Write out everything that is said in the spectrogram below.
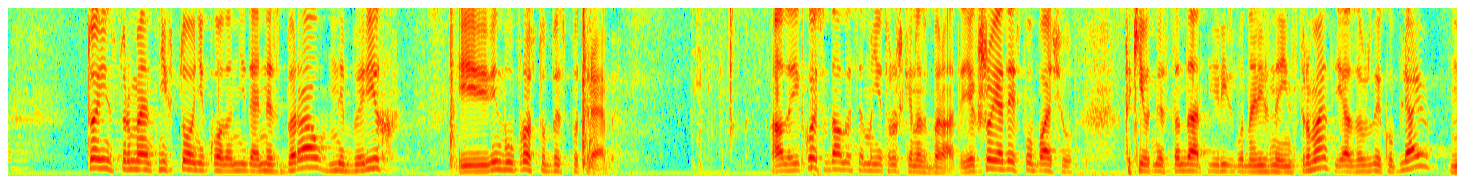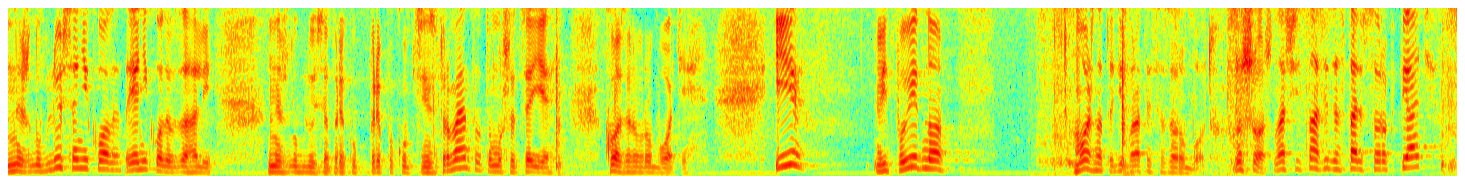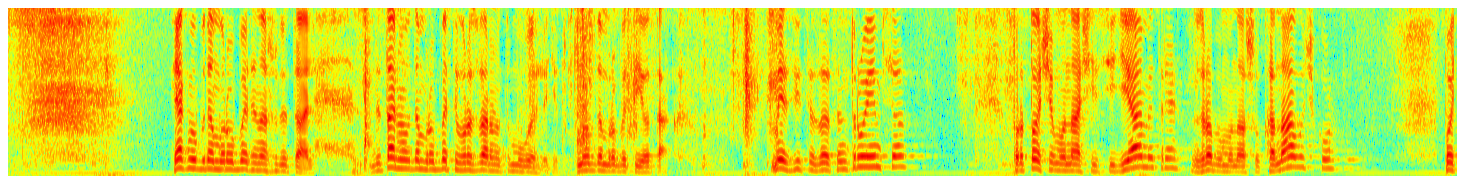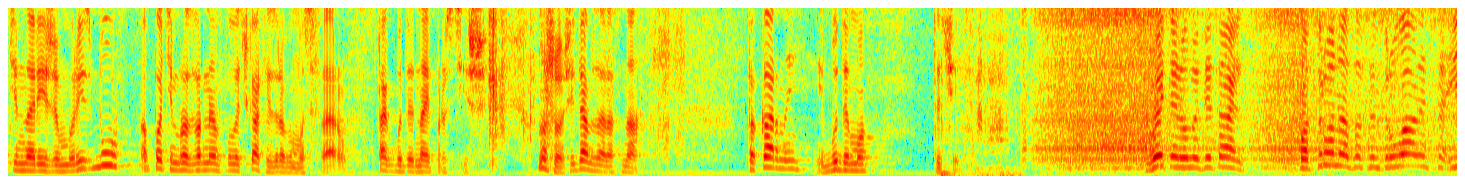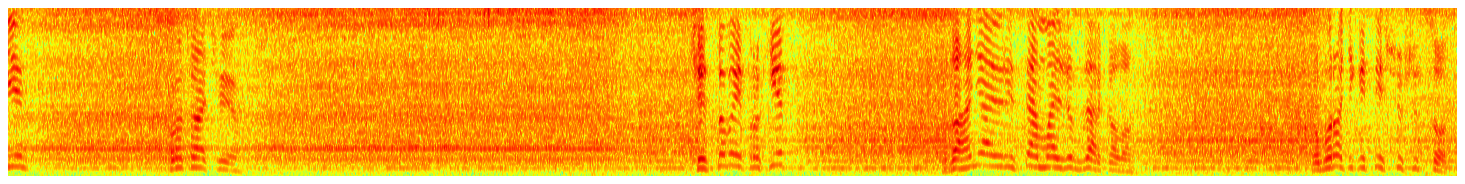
той інструмент ніхто ніколи ніде не збирав, не беріг, і він був просто без потреби. Але якось вдалося мені трошки назбирати. Якщо я десь побачу такі от нестандартні різьбонарізний інструмент, я завжди купляю, не жлублюся ніколи. Та я ніколи взагалі не жлублюся при, при покупці інструменту, тому що це є козир в роботі. І відповідно можна тоді братися за роботу. Ну що ж, на 16 сталь 45. Як ми будемо робити нашу деталь? Деталь ми будемо робити в розвернутому вигляді. Тобто ми будемо робити її отак. Ми звідси зацентруємося, проточимо наші всі діаметри, зробимо нашу канавочку, потім наріжемо різьбу, а потім розвернемо в кулачках і зробимо сферу. Так буде найпростіше. Ну що ж, йдемо зараз на токарний і будемо точити. Витягнули деталь з патрона, зацентрувалися і протачую. Чистовий прохід. Заганяю різцем майже в зеркало. Оборотики 1600.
